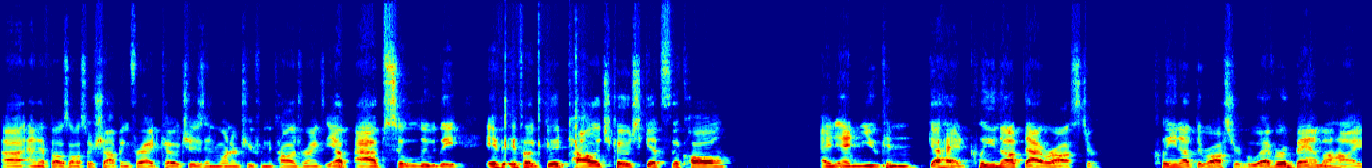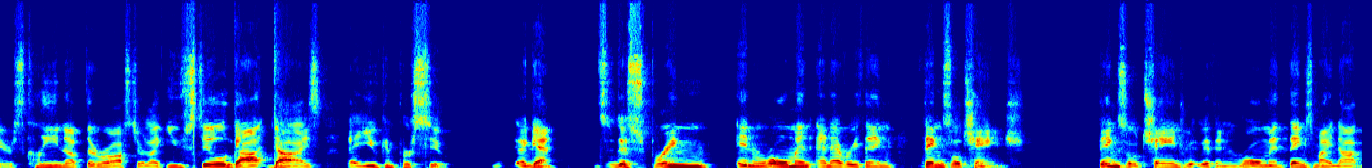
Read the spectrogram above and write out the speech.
Uh, NFL is also shopping for head coaches and one or two from the college ranks. Yep, absolutely. If if a good college coach gets the call and and you can go ahead clean up that roster. Clean up the roster. Whoever bama hires clean up the roster. Like you've still got guys that you can pursue. Again the spring enrollment and everything things will change. Things will change with, with enrollment. Things might not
